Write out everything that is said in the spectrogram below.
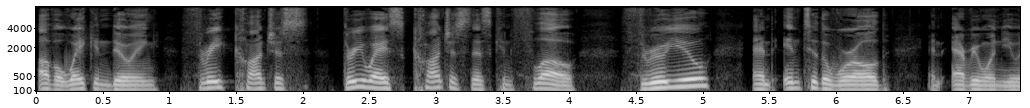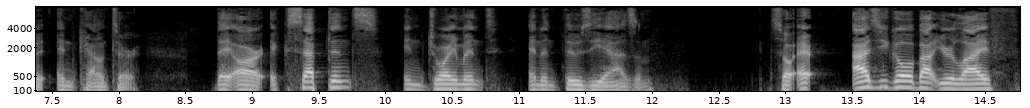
of awakened doing, three conscious three ways consciousness can flow through you and into the world and everyone you encounter. They are acceptance, enjoyment, and enthusiasm. So as you go about your life,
